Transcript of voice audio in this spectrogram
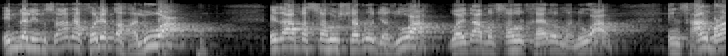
ان انسان کھولے کا حلوا ادا مسح شر و جزوا و ادا مسح خیر و انسان بڑا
